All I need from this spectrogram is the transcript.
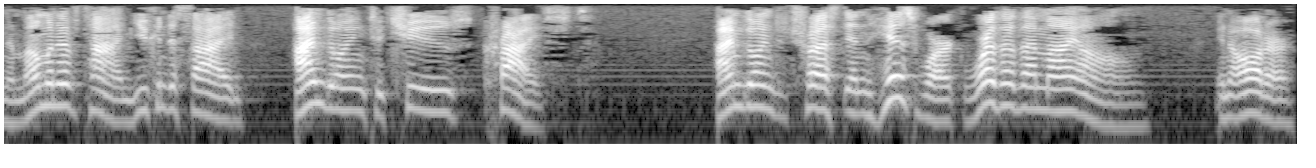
In a moment of time, you can decide, I'm going to choose Christ. I'm going to trust in His work rather than my own in order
